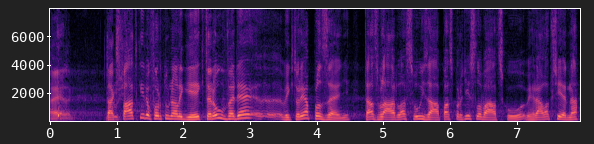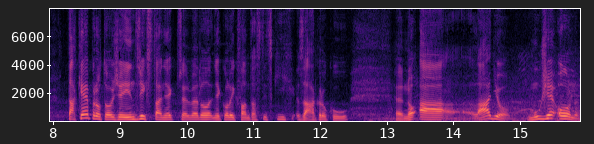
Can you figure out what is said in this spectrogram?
Ne, tak Tak zpátky do Fortuna ligy, kterou vede eh, Viktoria Plzeň. Ta zvládla svůj zápas proti Slovácku, vyhrála 3-1, také proto, že Jindřich Staněk předvedl několik fantastických zákroků. No a Láďo, může on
